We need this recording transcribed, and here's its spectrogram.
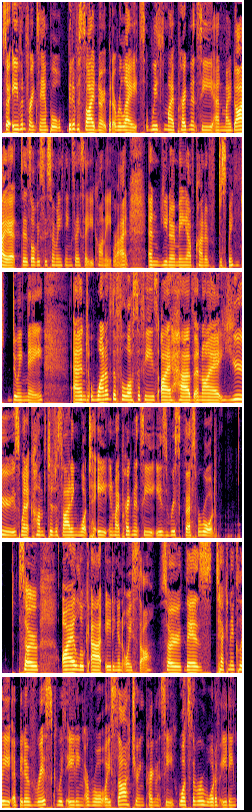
So even for example, bit of a side note, but it relates with my pregnancy and my diet, there's obviously so many things they say you can't eat, right? And you know me, I've kind of just been doing me. And one of the philosophies I have and I use when it comes to deciding what to eat in my pregnancy is risk versus reward. So I look at eating an oyster. So there's technically a bit of risk with eating a raw oyster during pregnancy. What's the reward of eating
